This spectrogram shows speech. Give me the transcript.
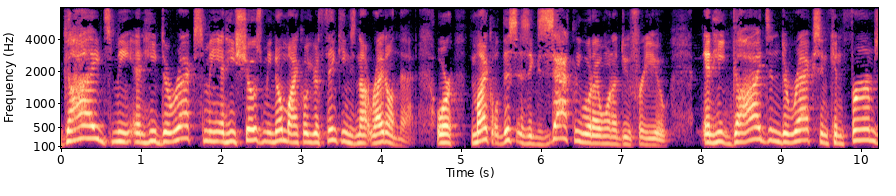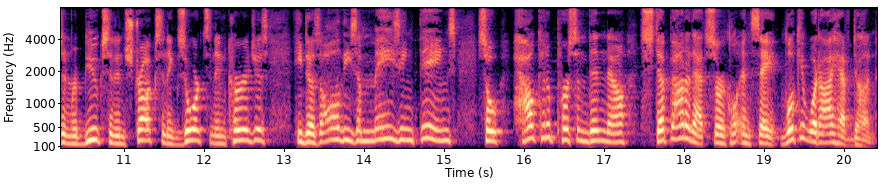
guides me and He directs me and He shows me, no, Michael, your thinking's not right on that. Or, Michael, this is exactly what I want to do for you. And He guides and directs and confirms and rebukes and instructs and exhorts and encourages. He does all these amazing things. So, how could a person then now step out of that circle and say, look at what I have done?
